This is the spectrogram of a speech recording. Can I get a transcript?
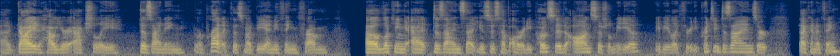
uh, guide how you're actually designing your product. This might be anything from uh, looking at designs that users have already posted on social media, maybe like 3D printing designs or that kind of thing.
